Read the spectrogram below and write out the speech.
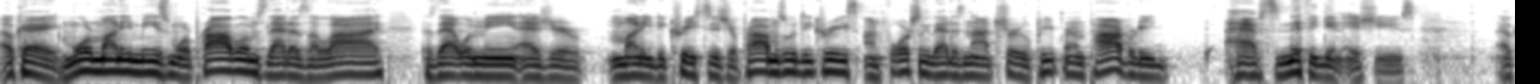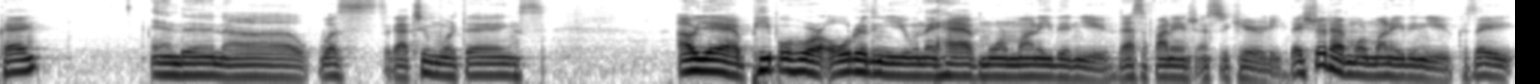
okay, more money means more problems. That is a lie because that would mean as your money decreases, your problems would decrease. Unfortunately, that is not true. People in poverty have significant issues. Okay, and then uh what's I got two more things. Oh yeah, people who are older than you when they have more money than you. That's a financial insecurity. They should have more money than you because they,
